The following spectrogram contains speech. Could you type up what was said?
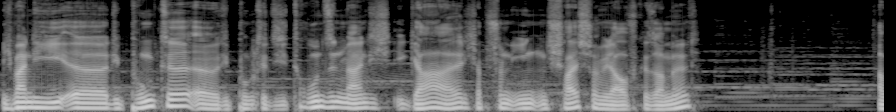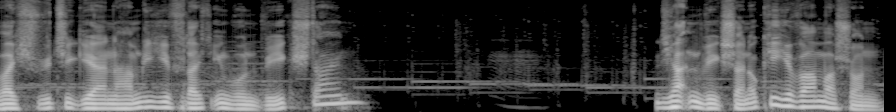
Ich meine, die, äh, die Punkte, äh, die Punkte, die Truhen sind mir eigentlich egal. Ich habe schon irgendeinen Scheiß schon wieder aufgesammelt. Aber ich würde hier gerne... Haben die hier vielleicht irgendwo einen Wegstein? Die hatten einen Wegstein. Okay, hier waren wir schon.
